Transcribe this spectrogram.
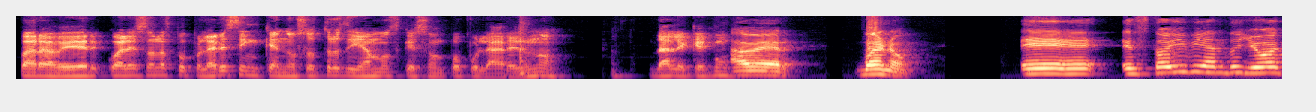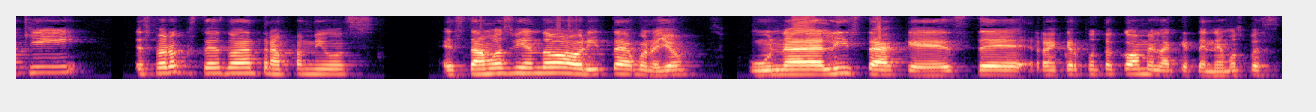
para ver cuáles son las populares sin que nosotros digamos que son populares, ¿no? Dale, Keku. A ver, bueno, eh, estoy viendo yo aquí, espero que ustedes no hagan trampa, amigos. Estamos viendo ahorita, bueno, yo, una lista que es de ranker.com en la que tenemos pues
